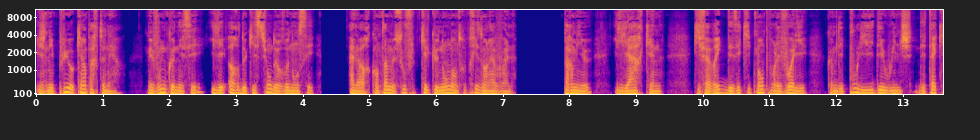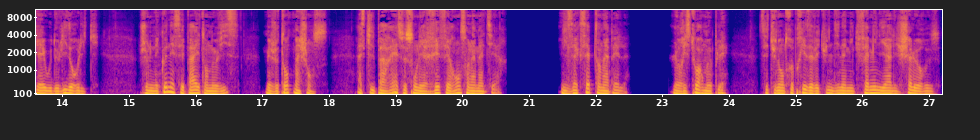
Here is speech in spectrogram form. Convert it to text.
et je n'ai plus aucun partenaire. Mais vous me connaissez, il est hors de question de renoncer. Alors Quentin me souffle quelques noms d'entreprises dans la voile. Parmi eux, il y a Arken, qui fabrique des équipements pour les voiliers, comme des poulies, des winches, des taquets ou de l'hydraulique. Je ne les connaissais pas étant novice, mais je tente ma chance. À ce qu'il paraît, ce sont les références en la matière. Ils acceptent un appel. Leur histoire me plaît. C'est une entreprise avec une dynamique familiale et chaleureuse.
